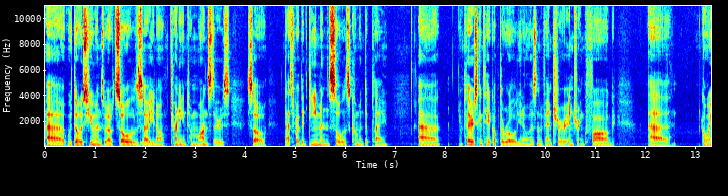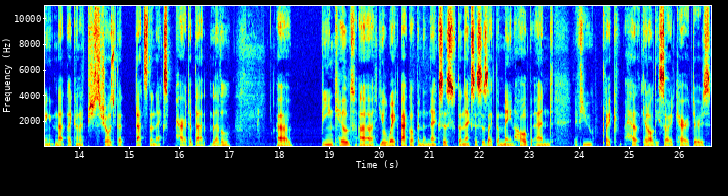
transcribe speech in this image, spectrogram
uh, with those humans without souls, uh, you know, turning into monsters. So that's where the demon souls come into play. Uh, players can take up the role, you know, as an adventurer entering fog, uh, going and that like kind of shows you that that's the next part of that level. Uh, being killed, uh, you'll wake back up in the Nexus. The Nexus is like the main hub, and if you like help get all these side characters,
